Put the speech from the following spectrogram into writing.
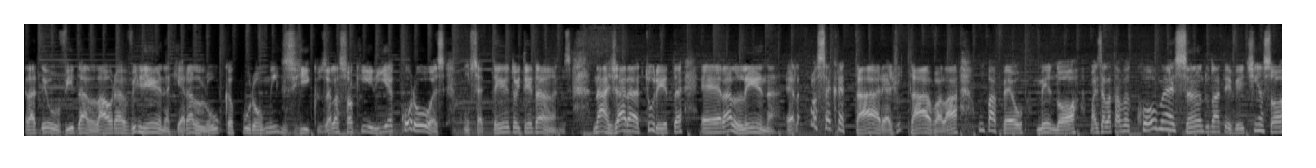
ela deu vida a Laura Vilhena, que era louca por homens ricos. Ela só queria coroas, com 70, 80 anos. Najara Tureta era Lena. Ela era uma secretária, ajudava lá, um papel menor, mas ela estava começando na TV, tinha só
